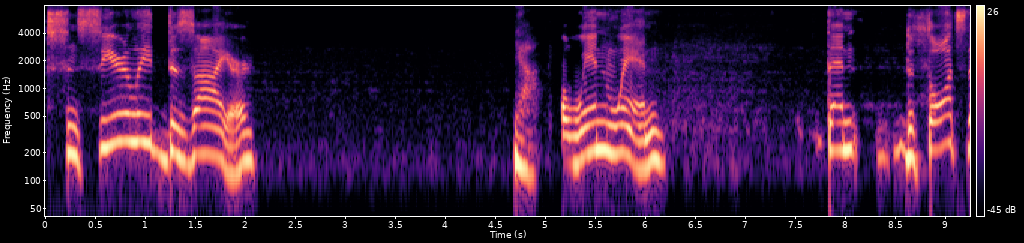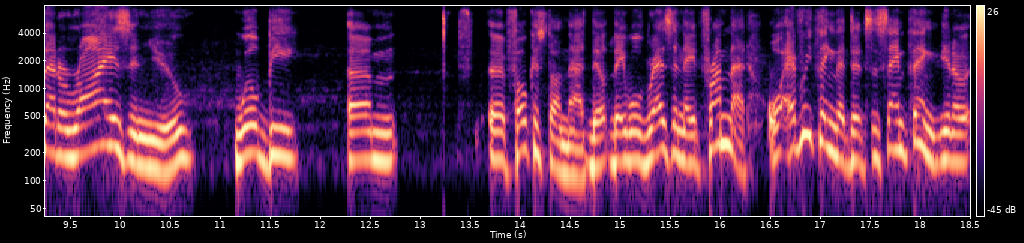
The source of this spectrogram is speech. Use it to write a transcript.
sincerely desire Yeah. a win-win, then the thoughts that arise in you will be um, uh, focused on that. They'll, they will resonate from that. Or everything that it's the same thing. You know,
